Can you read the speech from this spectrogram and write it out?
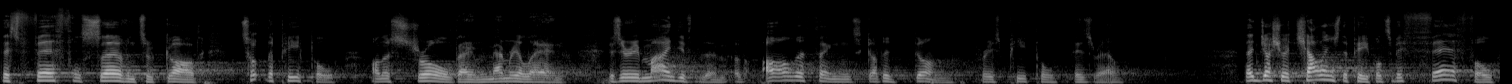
This faithful servant of God took the people on a stroll down memory lane as he reminded them of all the things God had done for his people, Israel. Then Joshua challenged the people to be faithful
